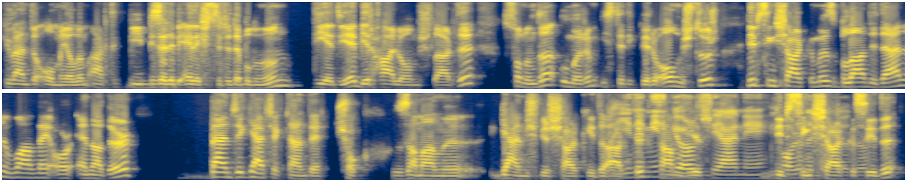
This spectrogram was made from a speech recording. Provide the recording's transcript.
Güvende olmayalım artık bir bize de bir eleştiride bulunun diye diye bir hal olmuşlardı. Sonunda umarım istedikleri olmuştur. Lip sync şarkımız Blondie'den One Way or Another. Bence gerçekten de çok zamanı gelmiş bir şarkıydı artık. Yine Mean Tam Girls bir yani. lip sync şarkısıydı.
